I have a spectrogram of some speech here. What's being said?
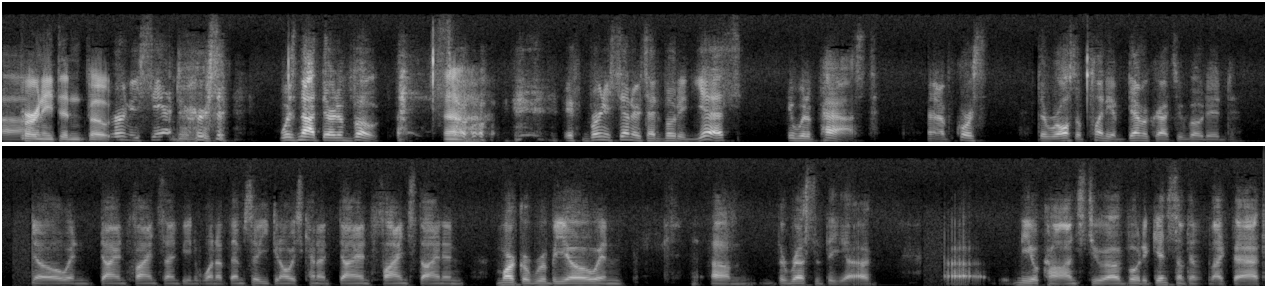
Uh, Bernie didn't vote. Bernie Sanders was not there to vote. so uh. if Bernie Sanders had voted yes, it would have passed. And of course, there were also plenty of Democrats who voted no, and Dianne Feinstein being one of them. So you can always count on Dianne Feinstein and Marco Rubio and um, the rest of the uh, uh, neocons to uh, vote against something like that.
